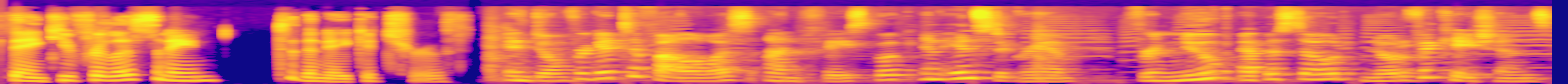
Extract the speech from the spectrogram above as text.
Thank you for listening to The Naked Truth. And don't forget to follow us on Facebook and Instagram for new episode notifications,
